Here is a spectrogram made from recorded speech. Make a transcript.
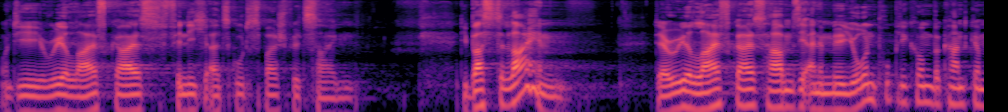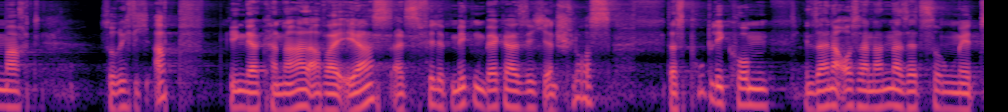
und die Real Life Guys, finde ich, als gutes Beispiel zeigen. Die Basteleien der Real Life Guys haben sie einem Millionenpublikum bekannt gemacht. So richtig ab ging der Kanal aber erst, als Philipp Mickenbecker sich entschloss, das Publikum in seine Auseinandersetzung mit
